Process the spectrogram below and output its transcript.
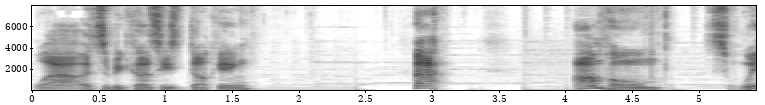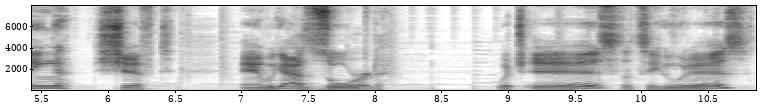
Wow, is it because he's ducking? Ha! I'm home. Swing shift. And we got Zord, which is, let's see who it is.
